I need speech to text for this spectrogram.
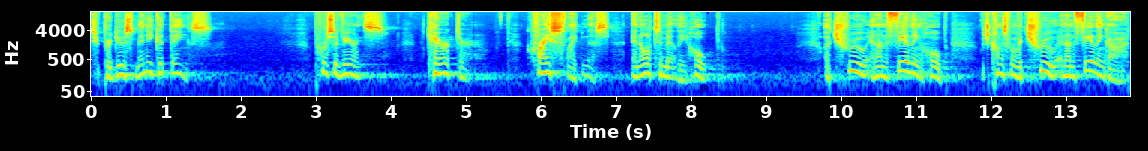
to produce many good things perseverance, character, Christlikeness, and ultimately hope. A true and unfailing hope, which comes from a true and unfailing God.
